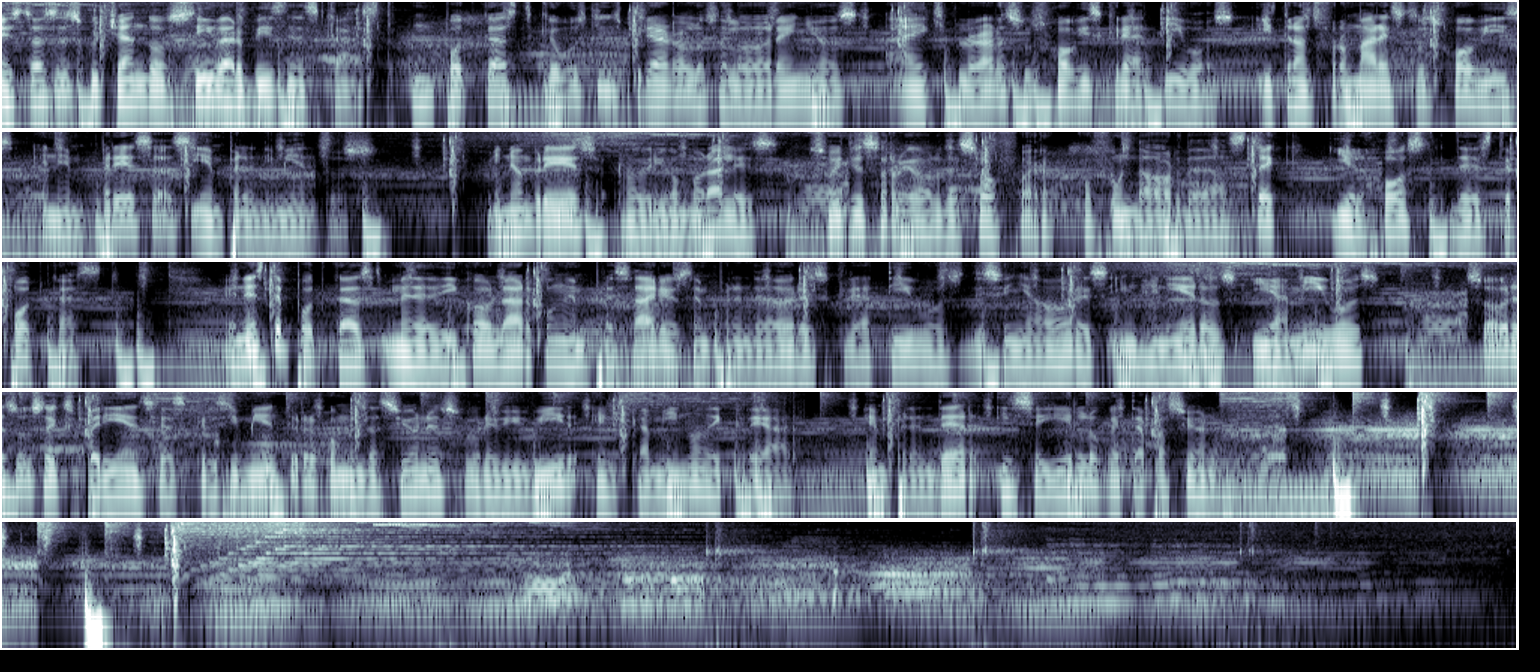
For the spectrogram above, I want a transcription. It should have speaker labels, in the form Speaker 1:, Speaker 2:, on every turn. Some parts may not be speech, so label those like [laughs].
Speaker 1: Estás escuchando Cyber Business Cast, un podcast que busca inspirar a los salvadoreños a explorar sus hobbies creativos y transformar estos hobbies en empresas y emprendimientos. Mi nombre es Rodrigo Morales, soy desarrollador de software, cofundador de Dastec y el host de este podcast. En este podcast me dedico a hablar con empresarios, emprendedores, creativos, diseñadores, ingenieros y amigos sobre sus experiencias, crecimiento y recomendaciones sobre vivir el camino de crear, emprender y seguir lo que te apasiona.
